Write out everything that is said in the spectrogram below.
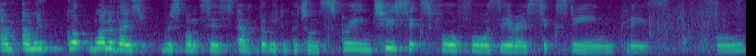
Um, and we've got one of those responses um, that we can put on screen. 2644016, please, Paul.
